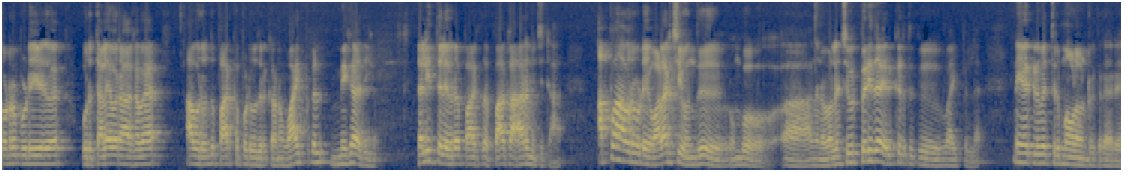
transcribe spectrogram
தொடர்புடைய ஒரு தலைவராகவ அவர் வந்து பார்க்கப்படுவதற்கான வாய்ப்புகள் மிக அதிகம். தலித் தலைவரை பார்க்க பார்க்க ஆரம்பிச்சிட்டா அப்போ அவருடைய வளர்ச்சி வந்து ரொம்ப அதனோட அந்த வளர்ச்சி ஒரு பெரிதாக இருக்கிறதுக்கு வாய்ப்பில்லை. இன்னும் ஏற்கனவே திருமாவளவன் இருக்கிறாரு.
